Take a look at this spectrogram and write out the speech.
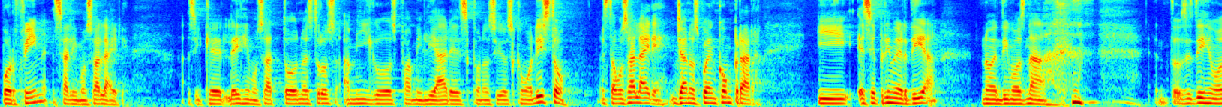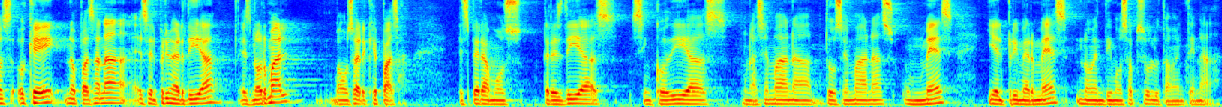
por fin salimos al aire. Así que le dijimos a todos nuestros amigos, familiares, conocidos como, listo, estamos al aire, ya nos pueden comprar. Y ese primer día no vendimos nada. Entonces dijimos, ok, no pasa nada, es el primer día, es normal, vamos a ver qué pasa. Esperamos tres días, cinco días, una semana, dos semanas, un mes y el primer mes no vendimos absolutamente nada.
